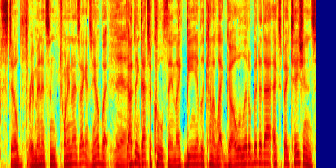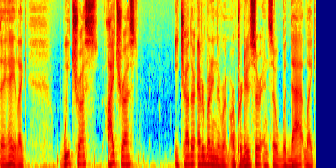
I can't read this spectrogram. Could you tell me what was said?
still three minutes and 29 seconds you know but Yeah. i think that's a cool thing like being able to kind of let go a little bit of that expectation and say hey like we trust i trust each other everybody in the room our producer and so with that like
